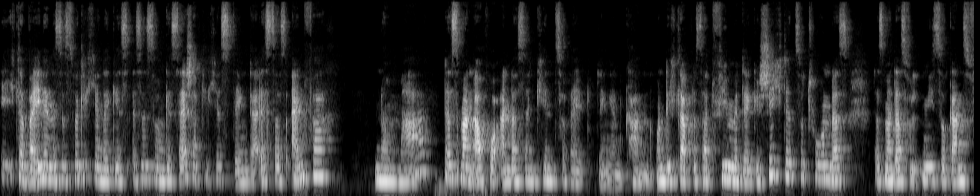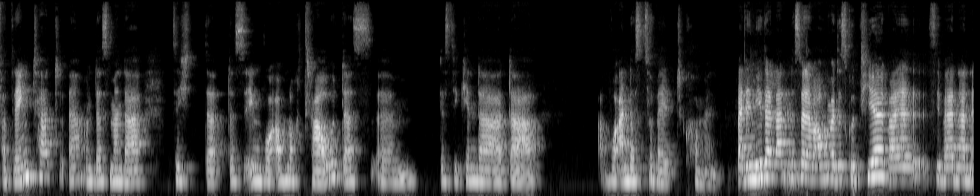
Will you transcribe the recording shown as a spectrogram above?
Ich glaube, bei Ihnen ist es wirklich eine, es ist so ein gesellschaftliches Ding. Da ist das einfach normal, dass man auch woanders ein Kind zur Welt bringen kann. Und ich glaube, das hat viel mit der Geschichte zu tun, dass, dass man das nie so ganz verdrängt hat ja, und dass man da sich da, das irgendwo auch noch traut, dass, ähm, dass die Kinder da woanders zur Welt kommen. Bei den Niederlanden, das wird aber auch immer diskutiert, weil sie werden dann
